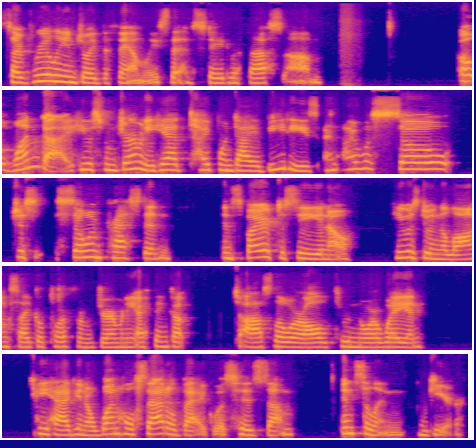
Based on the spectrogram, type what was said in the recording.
So I've really enjoyed the families that have stayed with us. Um, Oh, one guy, he was from Germany. He had type 1 diabetes. And I was so, just so impressed and inspired to see, you know, he was doing a long cycle tour from Germany, I think up to Oslo or all through Norway. And he had, you know, one whole saddlebag was his um, insulin gear.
